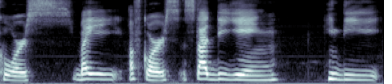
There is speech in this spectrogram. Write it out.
course by, of course, studying hindi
